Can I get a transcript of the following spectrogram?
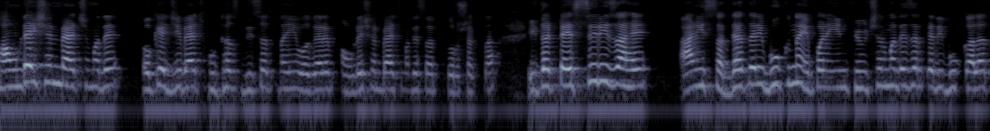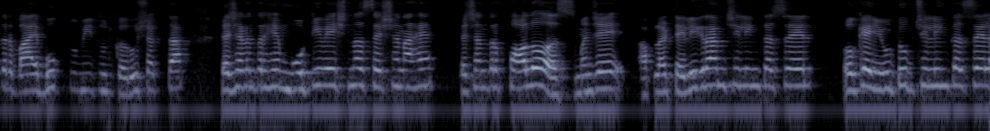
फाउंडेशन बॅच मध्ये ओके जी बॅच कुठंच दिसत नाही वगैरे फाउंडेशन बॅच मध्ये सर्च करू शकता. इथं टेस्ट सिरीज आहे आणि सध्या तरी बुक नाही पण इन फ्युचरमध्ये जर कधी बुक आलं तर बाय बुक तुम्ही इथून करू शकता. त्याच्यानंतर हे मोटिवेशनल सेशन आहे. त्याच्यानंतर फॉलोअर्स म्हणजे आपला टेलिग्रामची लिंक असेल ओके युट्यूबची लिंक असेल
